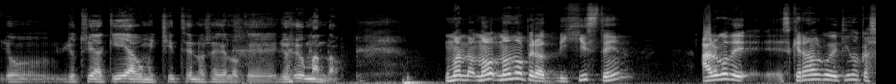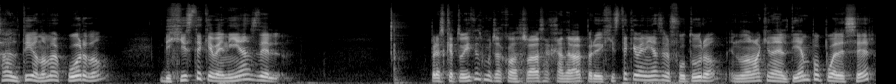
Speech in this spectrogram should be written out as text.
yo, yo estoy aquí, hago mis chistes, no sé qué es lo que... Yo soy un mandado. Un manda- No, no, no, pero dijiste. Algo de. Es que era algo de Tino Casado el tío, no me acuerdo. Dijiste que venías del. Pero es que tú dices muchas cosas raras en general, pero dijiste que venías del futuro, en una máquina del tiempo, puede ser.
